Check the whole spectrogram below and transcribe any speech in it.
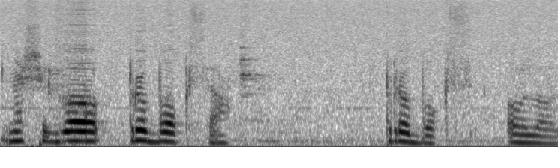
naszego proboxa. Probox, o lol.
